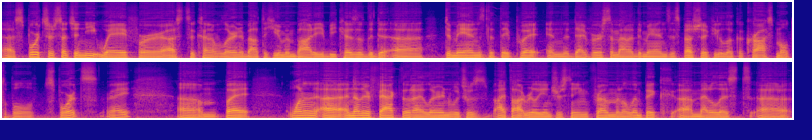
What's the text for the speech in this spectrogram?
uh, sports are such a neat way for us to kind of learn about the human body because of the de- uh, demands that they put and the diverse amount of demands, especially if you look across multiple sports, right? Um, but one the, uh, another fact that I learned, which was I thought really interesting, from an Olympic uh, medalist uh,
